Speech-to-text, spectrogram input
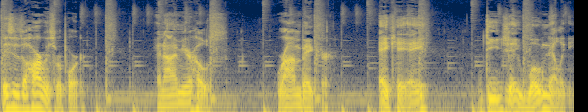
This is a Harvest Report, and I'm your host, Ron Baker, aka DJ Wo Nelly.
